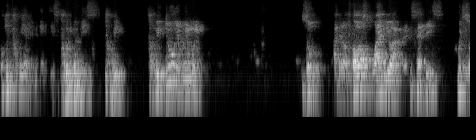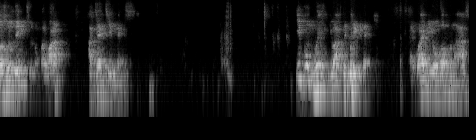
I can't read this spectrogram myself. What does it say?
Okay, can we eliminate this? Can we do this? Can we can we do a win-win? So, and then of course, why you have already said this, which is also linked to number one, attentiveness. Even when you have the privilege, why you often ask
